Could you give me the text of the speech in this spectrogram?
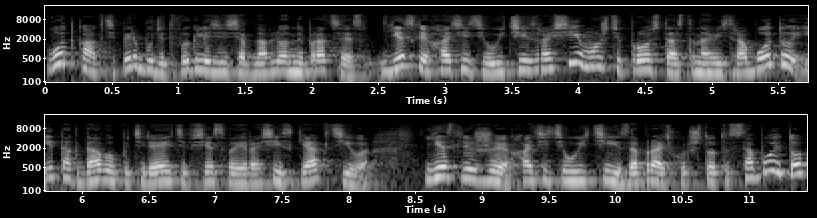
Вот как теперь будет выглядеть обновленный процесс. Если хотите уйти из России, можете просто остановить работу, и тогда вы потеряете все свои российские активы. Если же хотите уйти и забрать хоть что-то с собой, то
